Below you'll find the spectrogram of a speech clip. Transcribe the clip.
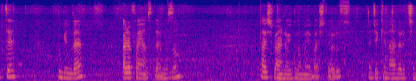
Bitti. Bugün de ara fayanslarımızın taş verniği uygulamaya başlıyoruz. Önce kenarlar için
